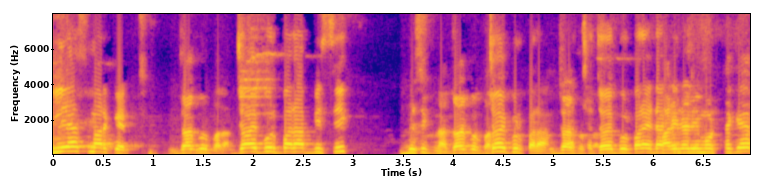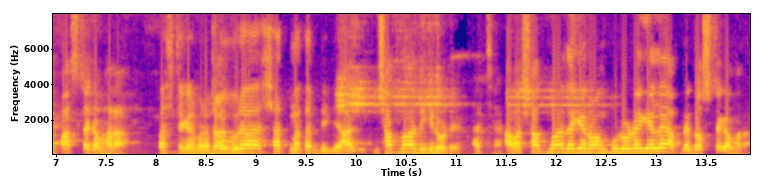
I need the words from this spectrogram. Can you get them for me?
ইলিয়াস মার্কেট। জয়পুর পাড়া জয়পুর পাড়া বিসিক। বেসিক না জয়পুর পাড়া জয়পুর পাড়া আচ্ছা পাড়া। জয়পুর পাড়া এটা মোড় থেকে পাঁচ টাকা ভাড়া। পাঁচ টাকার ভাড়া। বগুড়া দিকে সাতমাথা দিকে রোডে আচ্ছা। আবার সাতমাথা থেকে রংপুর রোডে গেলে আপনি দশ টাকা ভাড়া।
